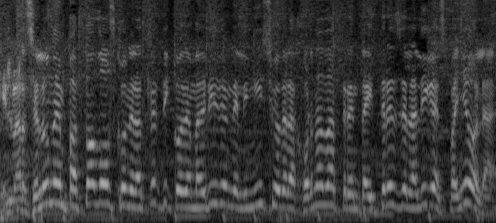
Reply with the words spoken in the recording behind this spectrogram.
El Barcelona empató a dos con el Atlético de Madrid en el inicio de la jornada 33 de la Liga Española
